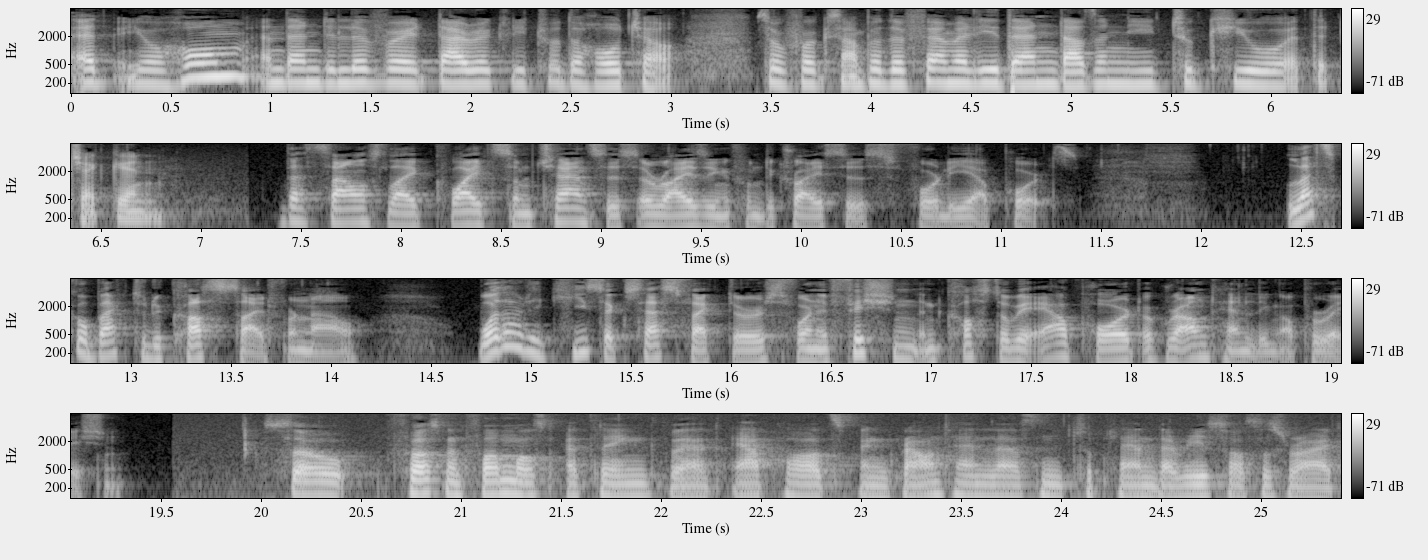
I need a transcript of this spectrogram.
at your home and then deliver it directly to the hotel. So for example the family then doesn't need to queue at the check-in. That sounds like quite some chances arising from the crisis for the airports. Let's go back to the cost side for now what are the key success factors for an efficient and cost aware airport or ground handling operation? So, first and foremost, I think that airports and ground handlers need to plan their resources right.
